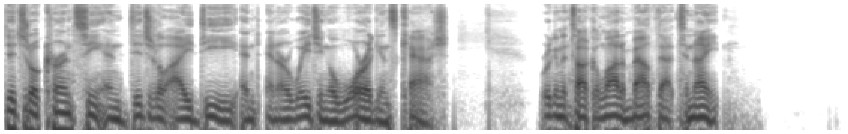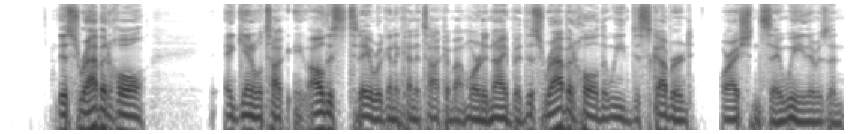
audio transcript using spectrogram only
digital currency and digital ID and, and are waging a war against cash. We're going to talk a lot about that tonight. This rabbit hole, again, we'll talk all this today. We're going to kind of talk about more tonight, but this rabbit hole that we discovered or I shouldn't say we, there was a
